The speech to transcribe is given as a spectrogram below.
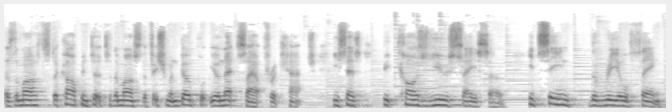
as the master carpenter to the master fisherman, go put your nets out for a catch, he says, because you say so. He'd seen the real thing.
